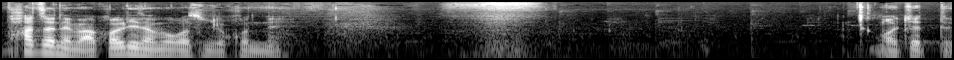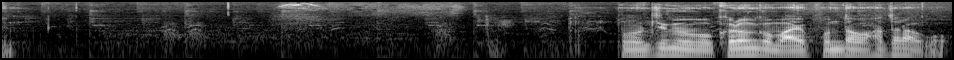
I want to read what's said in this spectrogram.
파전에 막걸리나 먹었으면 좋겠네. 어쨌든 요즘에 뭐 그런 거 많이 본다고 하더라고.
